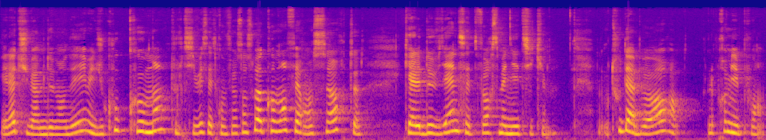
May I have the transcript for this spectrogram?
Et là, tu vas me demander, mais du coup, comment cultiver cette confiance en soi? Comment faire en sorte qu'elle devienne cette force magnétique? Donc, Tout d'abord, le premier point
